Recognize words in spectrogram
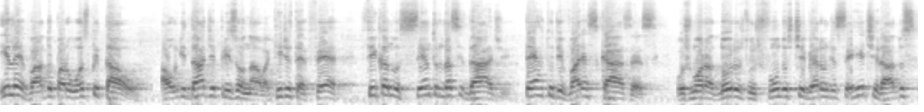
e levado para o hospital. A unidade prisional aqui de Tefé fica no centro da cidade, perto de várias casas. Os moradores dos fundos tiveram de ser retirados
